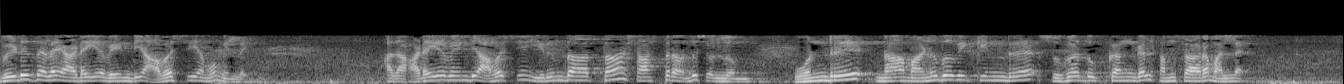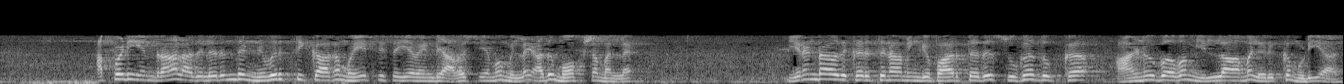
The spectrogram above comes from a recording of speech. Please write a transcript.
விடுதலை அடைய வேண்டிய அவசியமும் இல்லை. அதை அடைய வேண்டிய அவசியம் இருந்தாதான் சாஸ்திரம் வந்து சொல்லும். ஒன்று நாம் அனுபவிக்கின்ற சுகதுக்கங்கள் சம்சாரம் அல்ல. அப்படி என்றால் அதிலிருந்து நிவர்த்திக்காக முயற்சி செய்ய வேண்டிய அவசியமும் இல்லை அது மோட்சம் அல்ல இரண்டாவது கருத்து நாம் இங்கு பார்த்தது சுகதுக்க அனுபவம் இல்லாமல் இருக்க முடியாது.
